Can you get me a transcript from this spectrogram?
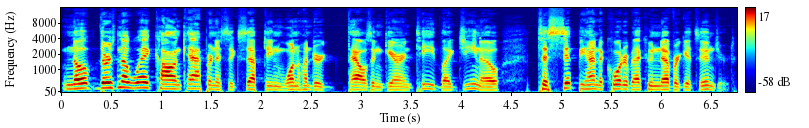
No, there's no way Colin Kaepernick's accepting 100,000 guaranteed like Geno to sit behind a quarterback who never gets injured.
